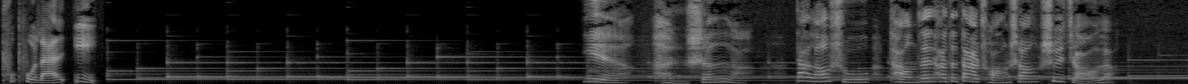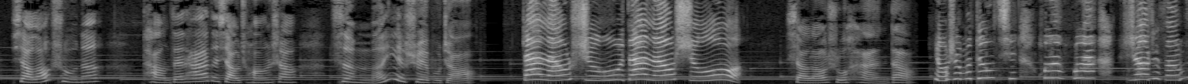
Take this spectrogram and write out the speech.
普普兰译。夜很深了，大老鼠躺在它的大床上睡着了。小老鼠呢，躺在它的小床上，怎么也睡不着。大老鼠，大老鼠！小老鼠喊道：“有什么东西呼啦呼啦绕着房子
